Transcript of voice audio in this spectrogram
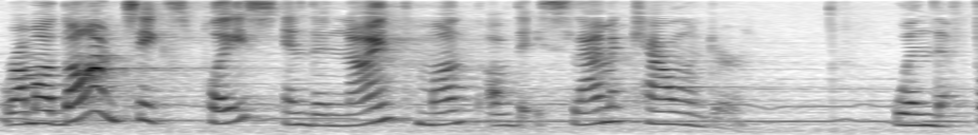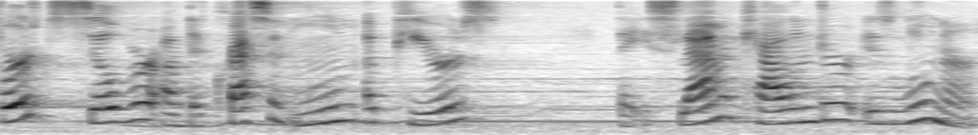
Ramadan takes place in the ninth month of the Islamic calendar. When the first silver of the crescent moon appears, the Islamic calendar is lunar,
